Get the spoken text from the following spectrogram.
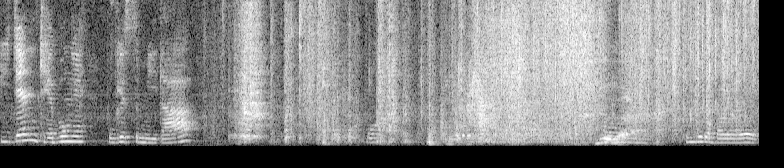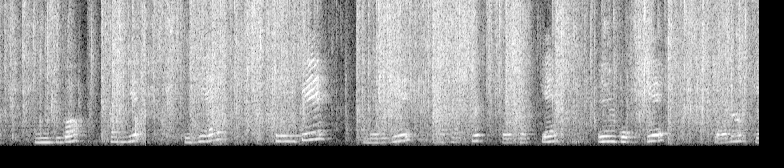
이젠 개봉해 보겠습니다. 와. 공주가 많아요. 공주가 한 개, 두 개, 세 개, 네 개, 다섯 개, 여섯 개, 일곱 개, 여덟 개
